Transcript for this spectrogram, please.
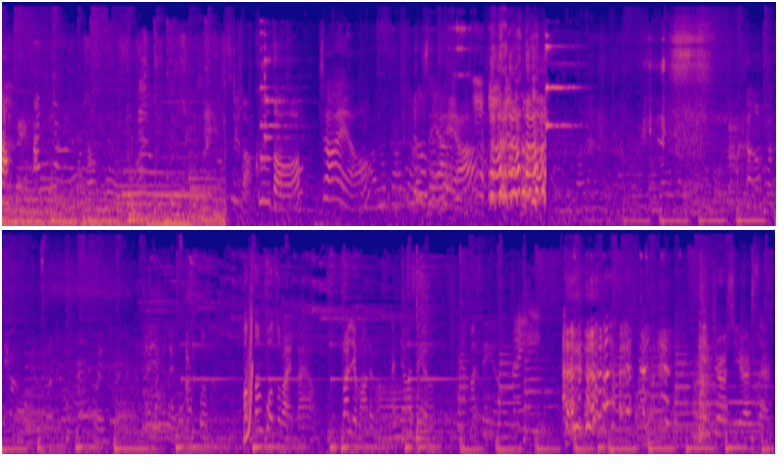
자. 구독, 좋아요 눌러주세요. 어떤 포즈로 할까요? 빨리 말해봐. 안녕하세요. 안녕하세요. Hi. Introduce yourself.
